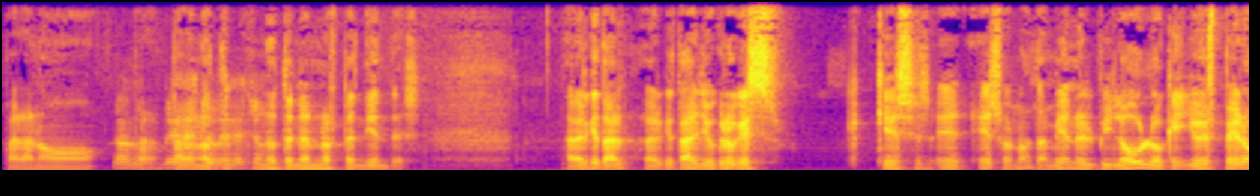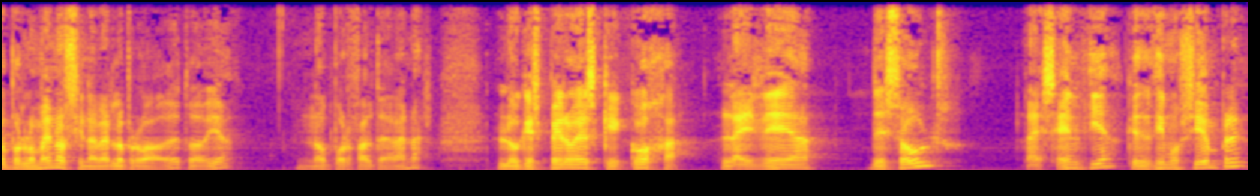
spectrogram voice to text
Para no, No, no, para, bien para hecho, no, te- bien hecho. no tenernos pendientes. A ver qué tal, a ver qué tal. Yo creo que es que es eh, eso, ¿no? También el Below, lo que yo espero, por lo menos, sin haberlo probado ¿eh? todavía, no por falta de ganas, lo que espero es que coja la idea de Souls, la esencia que decimos siempre,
